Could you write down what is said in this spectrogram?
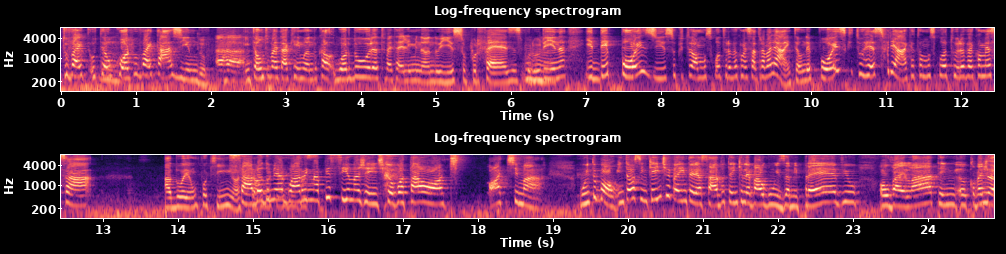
tu vai, o teu corpo vai estar agindo. Hum. Aham. Então tu vai estar queimando cal- gordura, tu vai estar eliminando isso por fezes, Uhum. por urina. E depois disso que tua musculatura vai começar a trabalhar. Então depois que tu resfriar, que a tua musculatura vai começar a doer um pouquinho. a Sábado me aguardem na piscina, gente, que eu vou estar ótima. Muito bom. Então, assim, quem tiver interessado tem que levar algum exame prévio ou vai lá, tem. Como é que Não,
